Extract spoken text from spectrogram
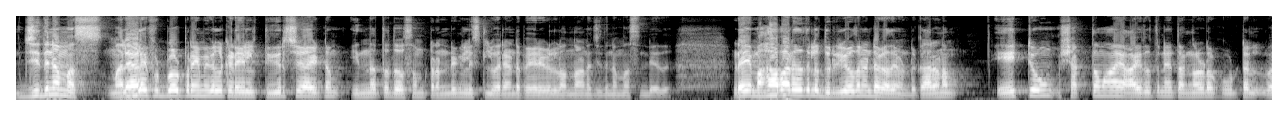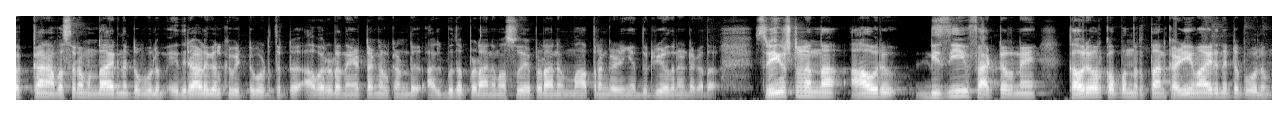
എം മലയാളി ഫുട്ബോൾ പ്രേമികൾക്കിടയിൽ തീർച്ചയായിട്ടും ഇന്നത്തെ ദിവസം ട്രെൻഡിങ് ലിസ്റ്റിൽ വരേണ്ട പേരുകളിൽ ഒന്നാണ് ജിദിനമസിന്റേത് എസിന്റേത് മഹാഭാരതത്തിലെ ദുര്യോധനന്റെ കഥയുണ്ട്. കാരണം ഏറ്റവും ശക്തമായ ആയുധത്തിനെ തങ്ങളുടെ കൂട്ടൽ വെക്കാൻ അവസരമുണ്ടായിരുന്നിട്ട് പോലും എതിരാളികൾക്ക് വിട്ടുകൊടുത്തിട്ട് അവരുടെ നേട്ടങ്ങൾ കണ്ട് അത്ഭുതപ്പെടാനും അസൂയപ്പെടാനും മാത്രം കഴിഞ്ഞ ദുര്യോധനന്റെ കഥ. ശ്രീകൃഷ്ണൻ എന്ന ആ ഒരു ഡിസീവ് ഫാക്ടറിനെ കൗരവർക്കൊപ്പം നിർത്താൻ കഴിയുമായിരുന്നിട്ട് പോലും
